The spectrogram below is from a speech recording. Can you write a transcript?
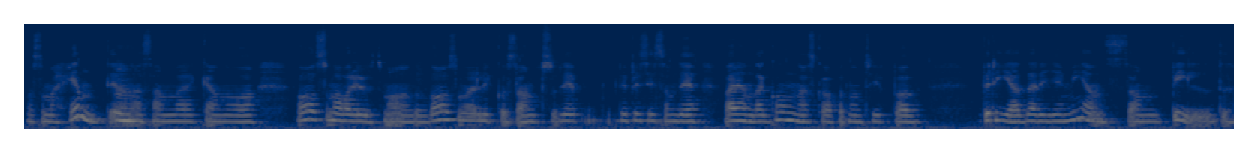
vad som har hänt i den Mm. här samverkan och vad som har varit utmanande och vad som har varit lyckosamt. Så det, det är precis som det varenda gång har skapat någon typ av bredare gemensam bild.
